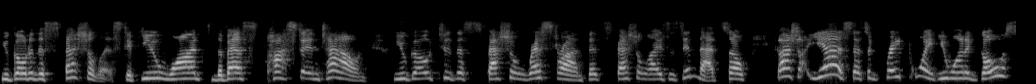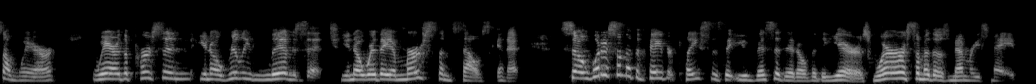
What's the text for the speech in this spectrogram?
you go to the specialist. If you want the best pasta in town, you go to the special restaurant that specializes in that. So, gosh, yes, that's a great point. You want to go somewhere where the person, you know, really lives it, you know, where they immerse themselves in it. So, what are some of the favorite places that you visited over the years? Where are some of those memories made?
